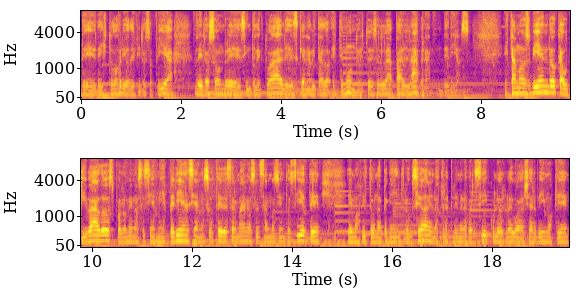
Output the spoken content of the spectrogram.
de, de historia o de filosofía de los hombres intelectuales que han habitado este mundo. Esto es la palabra de Dios. Estamos viendo cautivados, por lo menos así es mi experiencia, no sé ustedes hermanos, el Salmo 107, hemos visto una pequeña introducción en los tres primeros versículos, luego ayer vimos que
